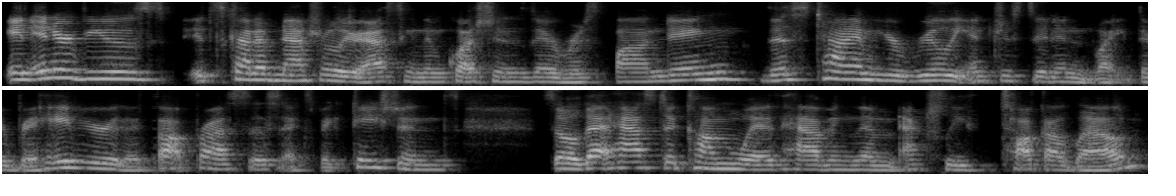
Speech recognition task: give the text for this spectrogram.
in interviews, it's kind of natural you're asking them questions, they're responding. This time you're really interested in like their behavior, their thought process, expectations. So that has to come with having them actually talk out loud.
